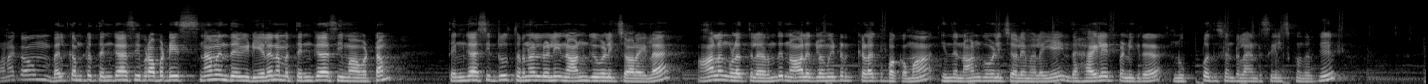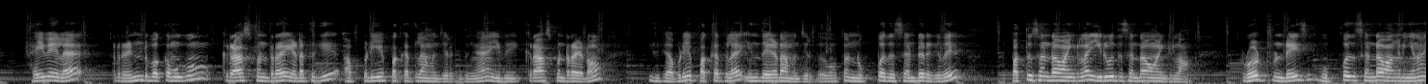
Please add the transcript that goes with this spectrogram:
வணக்கம். வெல்கம் டு தென்காசி ப்ராப்பர்ட்டிஸ் நாம இந்த வீடியோவில் நம்ம தென்காசி மாவட்டம் தென்காசி டு திருநெல்வேலி நான்கு வழிச்சாலையில் ஆலங்குளத்துலேருந்து நாலு கிலோமீட்டர் கிழக்கு பக்கமாக இந்த நான்கு வழிச்சாலை மேலேயே இந்த ஹைலைட் பண்ணிக்கிற முப்பது சென்ட் லேண்ட் சேல்ஸ்க்கு வந்திருக்கு. ஹைவேல ரெண்டு பக்கமுக்கும் கிராஸ் பண்ணுற இடத்துக்கு அப்படியே பக்கத்தில் அமைஞ்சிருக்குதுங்க. இது கிராஸ் பண்ணுற இடம். இதுக்கு அப்படியே பக்கத்தில் இந்த இடம் அமைஞ்சிருக்குது மொத்தம் முப்பது சென்ட் இருக்குது. பத்து சென்டாக வாங்கிக்கலாம் இருபது சென்டாக வாங்கிக்கலாம். ரோட் ஃப்ரண்டேஜ் முப்பது சென்டாக வாங்கினீங்கன்னா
